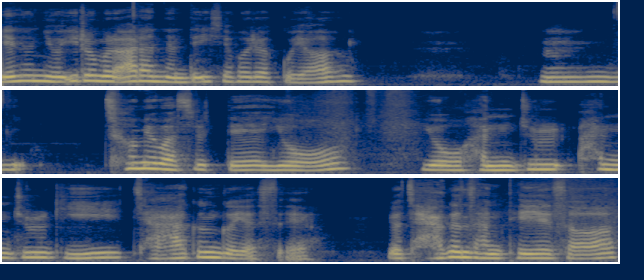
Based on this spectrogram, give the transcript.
얘는요, 이름을 알았는데 잊어버렸고요. 음, 처음에 왔을 때 요, 요 한 줄, 한 줄기 작은 거였어요. 요 작은 상태에서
